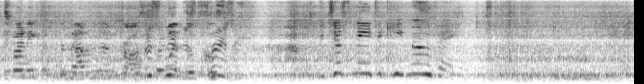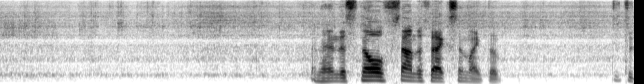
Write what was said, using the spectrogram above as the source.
It's funny the mountain across This from it wind is looks crazy. We just need to keep moving. Then the snow sound effects and like the just the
